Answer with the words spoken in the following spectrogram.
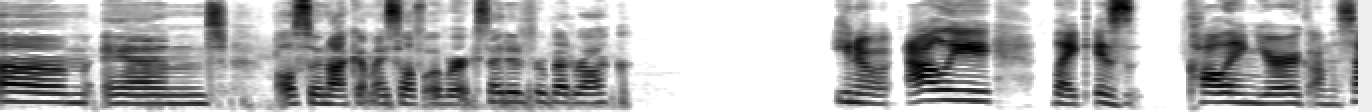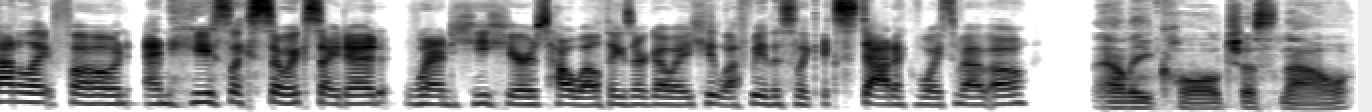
um, and also not get myself overexcited for bedrock. You know, Allie like is calling Jörg on the satellite phone, and he's like so excited when he hears how well things are going. He left me this like ecstatic voice memo. Allie called just now,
